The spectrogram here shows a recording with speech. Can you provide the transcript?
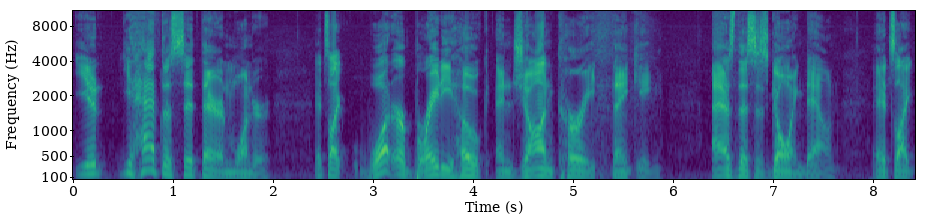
you you have to sit there and wonder. It's like, what are Brady Hoke and John Currie thinking as this is going down? It's like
